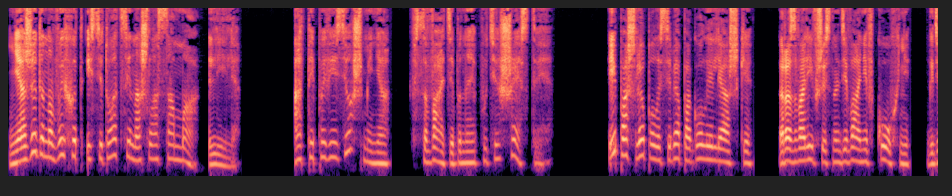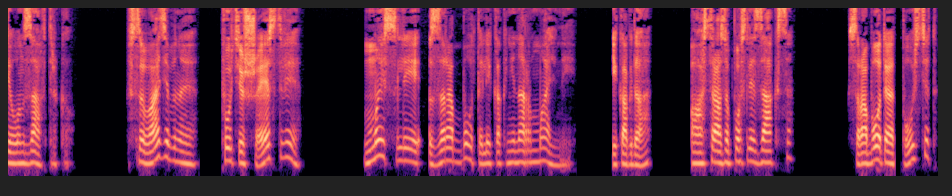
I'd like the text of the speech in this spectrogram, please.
Неожиданно выход из ситуации нашла сама Лиля. «А ты повезешь меня в свадебное путешествие?» И пошлепала себя по голой ляжке, развалившись на диване в кухне, где он завтракал. «В свадебное путешествие?» Мысли заработали как ненормальные. И когда? А сразу после ЗАГСа? С работы отпустят?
